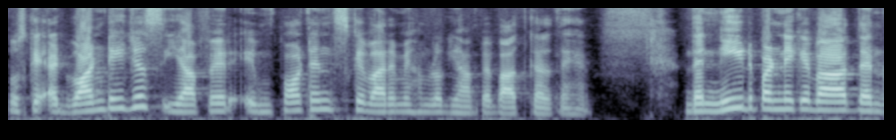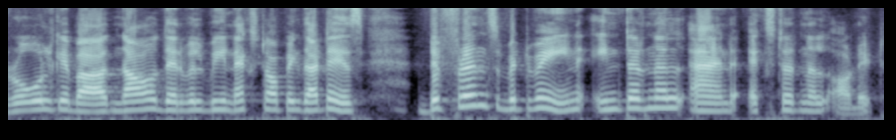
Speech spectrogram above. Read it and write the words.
उसके एडवांटेजेस या फिर इंपॉर्टेंस के बारे में हम लोग यहाँ पे बात करते हैं। देन नीड पढ़ने के बाद देन रोल के बाद now there will be next topic that is difference between internal and external audit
